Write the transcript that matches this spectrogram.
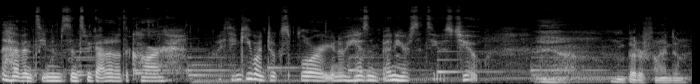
I haven't seen him since we got out of the car. I think he went to explore. You know, he hasn't been here since he was two. Yeah, better find him.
